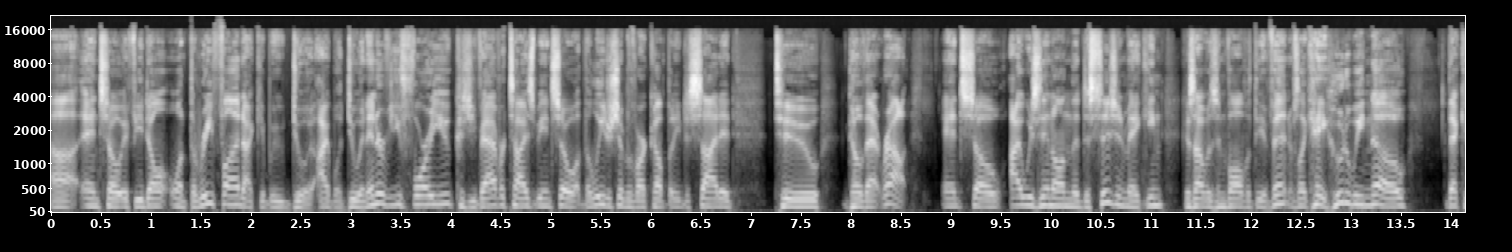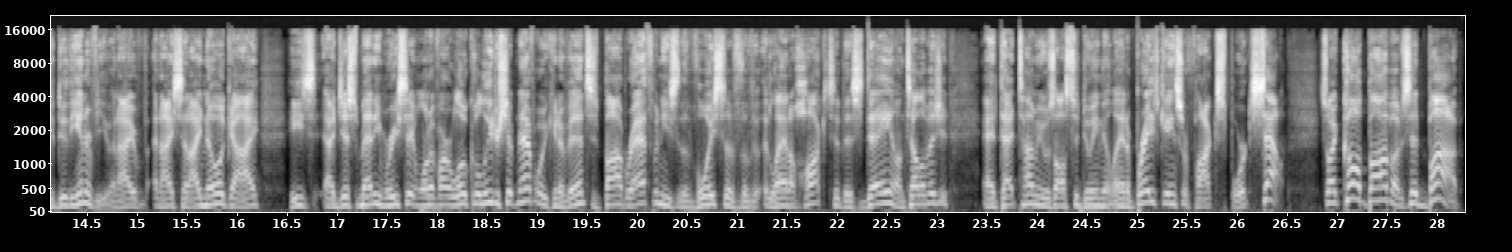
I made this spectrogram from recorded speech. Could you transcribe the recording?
Uh, and so, if you don't want the refund, I could do it. I will do an interview for you because you've advertised me. And so, the leadership of our company decided to go that route. And so, I was in on the decision making because I was involved with the event. It was like, hey, who do we know that could do the interview. And I and I said, I know a guy. He's I just met him recently at one of our local leadership networking events. Is Bob Rathbun. He's the voice of the Atlanta Hawks to this day on television. At that time, he was also doing the Atlanta Braves games for Fox Sports South. So I called Bob up and said, Bob,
